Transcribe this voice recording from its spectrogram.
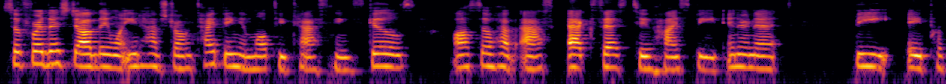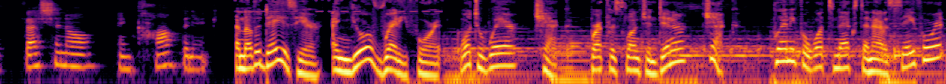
So for this job, they want you to have strong typing and multitasking skills, also have access to high speed internet, be a professional and confident. Another day is here and you're ready for it. What to wear? Check. Breakfast, lunch, and dinner? Check. Planning for what's next and how to save for it?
